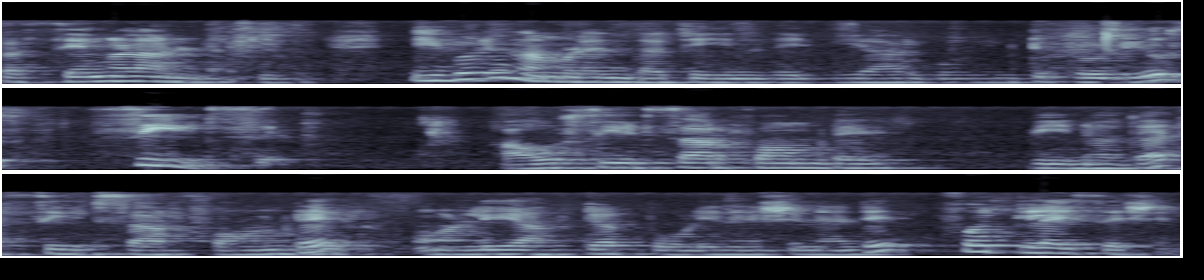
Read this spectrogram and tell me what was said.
സസ്യങ്ങളാണ് ഉണ്ടാക്കിയത്. ഇവിടെ നമ്മൾ എന്താ ചെയ്യുന്നത്? We are going to produce seeds how seeds are formed we know that seeds are formed only after pollination and fertilization.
